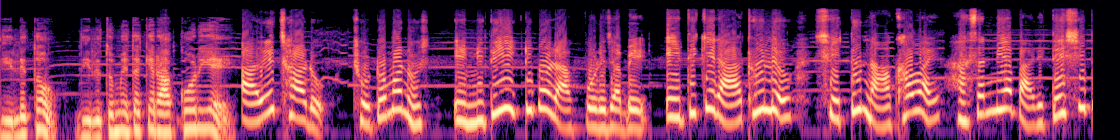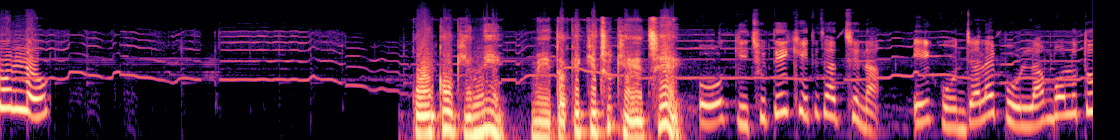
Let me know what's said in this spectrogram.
দিলে তো দিলে তো মেয়েটাকে রাগ করিয়ে। আরে ছাড়ো ছোট মানুষ এমনিতেই একটু পর রাগ পড়ে যাবে। এদিকে রাত হলেও সেতু না খাওয়ায় হাসান মিয়া বাড়িতে এসে বলল কই কো গিন্নি মেয়েটাকে কিছু খেয়েছে? ও কিছুতেই খেতে যাচ্ছে না। এই কোন জ্বালায় পড়লাম বলো তো?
